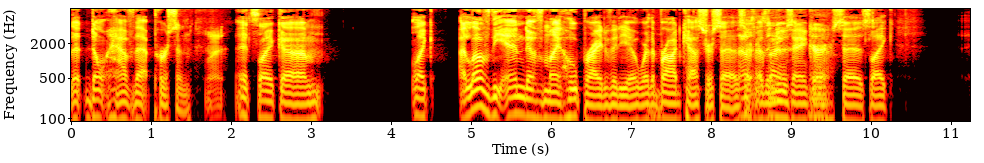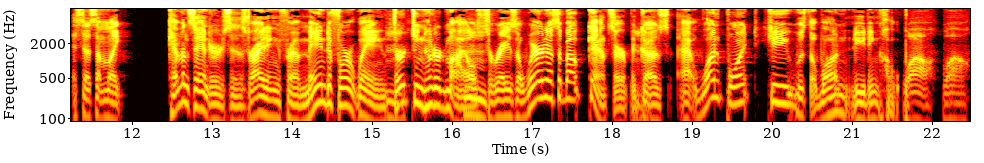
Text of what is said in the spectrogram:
that don't have that person. Right. It's like um like I love the end of my Hope Ride video where the broadcaster says was or, the news anchor Yeah. says like it says something like Kevin Sanders is riding from Maine to Fort Wayne, Mm. 1300 miles Mm. to raise awareness about cancer because at one point he was the one needing hope. Wow. Wow.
